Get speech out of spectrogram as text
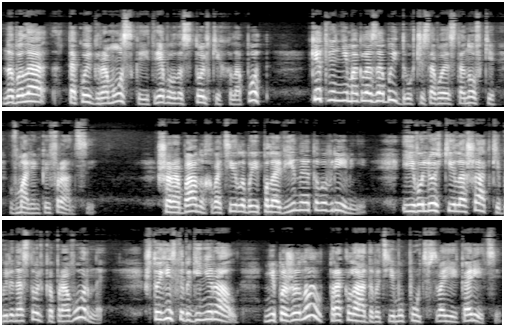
но была такой громоздкой и требовала стольких хлопот, Кэтрин не могла забыть двухчасовой остановки в маленькой Франции. Шарабану хватило бы и половины этого времени, и его легкие лошадки были настолько проворны, что если бы генерал не пожелал прокладывать ему путь в своей карете,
